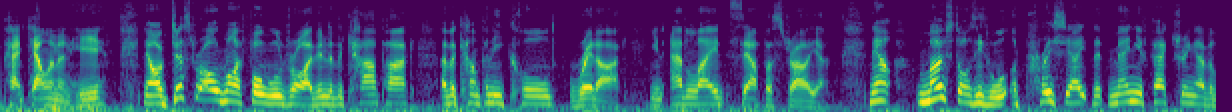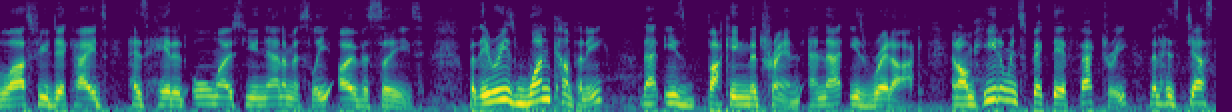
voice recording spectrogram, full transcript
Pat Callinan here. Now I've just rolled my four-wheel drive into the car park of a company called Redarc in Adelaide, South Australia. Now most Aussies will appreciate that manufacturing over the last few decades has headed almost unanimously overseas. But there is one company that is bucking the trend and that is Redarc. And I'm here to inspect their factory that has just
